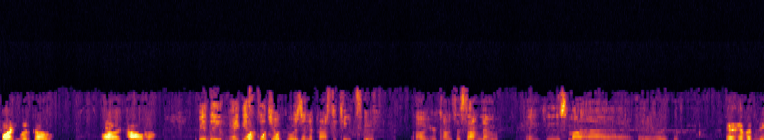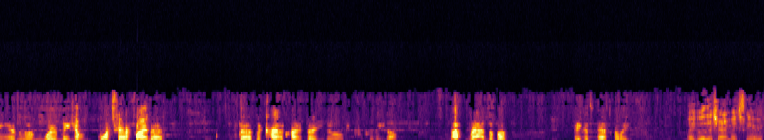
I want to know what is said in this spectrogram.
far he would go, or like how? Um, Really? I guess What- the what- Joker was into prostitutes. oh, here comes the song number. And you smile. and, and the thing is, uh, what would make him more terrifying that that the kind of crimes that you do completely um not random, but they just escalate. Wait, who are they trying to make scary?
